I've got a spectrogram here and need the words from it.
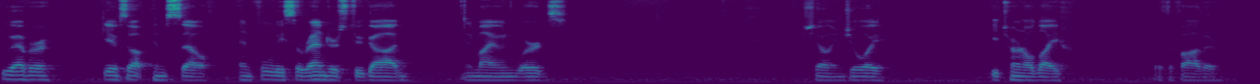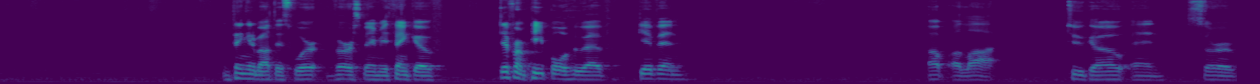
Whoever gives up himself and fully surrenders to God, in my own words, shall enjoy eternal life with the Father. And thinking about this verse made me think of different people who have given up a lot to go and serve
